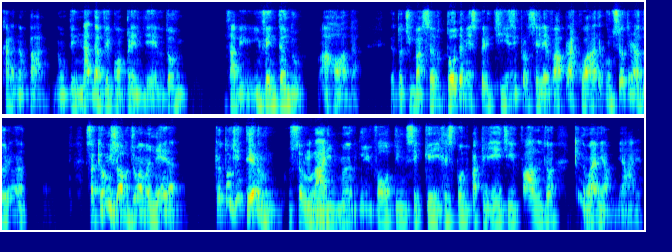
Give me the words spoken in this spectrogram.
Cara, não, para, não tem nada a ver com aprender, não estou, sabe, inventando a roda. Eu estou te embaçando toda a minha expertise para você levar para a quadra com o seu treinador. Só que eu me jogo de uma maneira que eu estou o dia inteiro no celular uhum. e mando e volto e não sei o que, e respondo para cliente e falo, então, que não é minha, minha área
